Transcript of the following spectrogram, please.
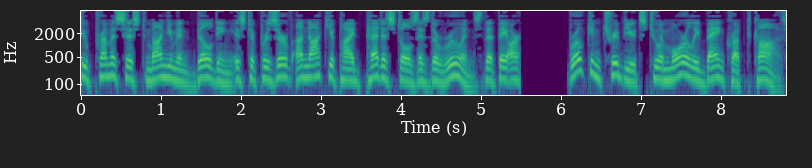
supremacist monument building is to preserve unoccupied pedestals as the ruins that they are—broken tributes to a morally bankrupt cause.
